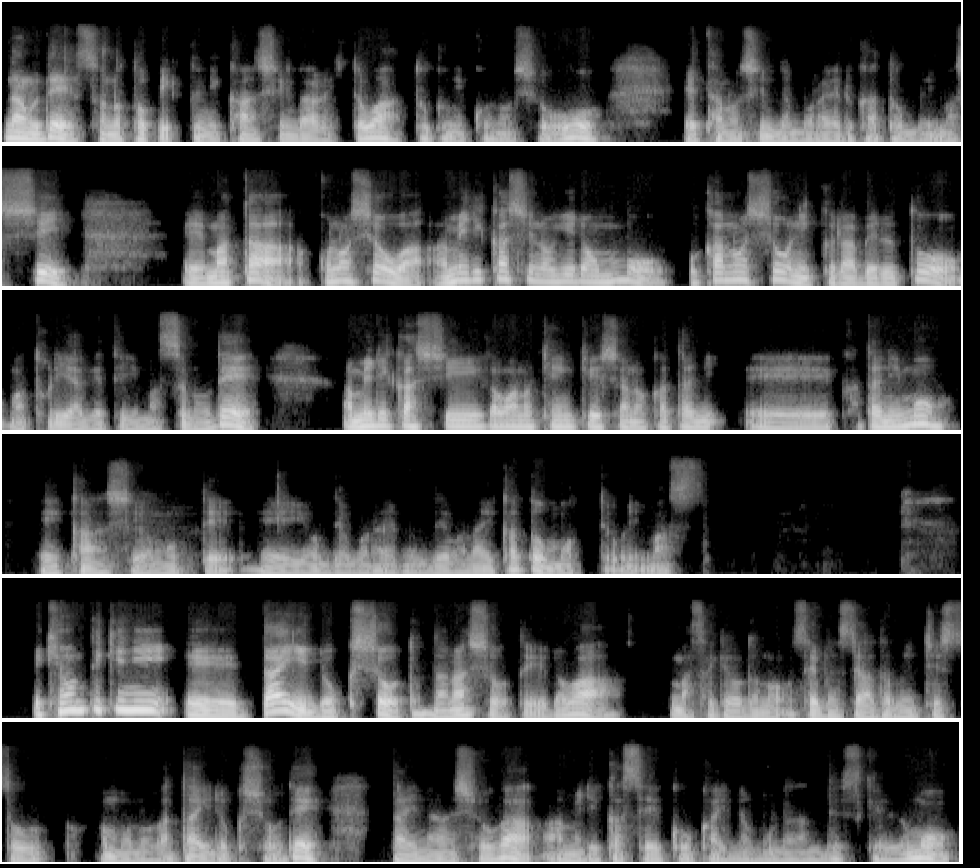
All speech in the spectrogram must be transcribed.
なので、そのトピックに関心がある人は、特にこの章を楽しんでもらえるかと思いますし、また、この章はアメリカ史の議論も他の章に比べると取り上げていますので、アメリカ史側の研究者の方に,、え、方にも関心を持って読んでもらえるのではないかと思っております。基本的に第6章と7章というのは、まあ、先ほどのセブンス・アドベンチストのものが第6章で、第7章がアメリカ聖公会のものなんですけれども、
